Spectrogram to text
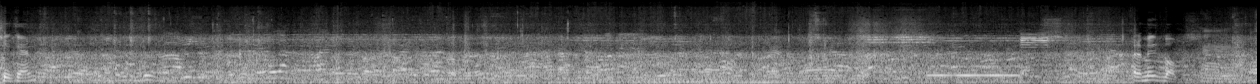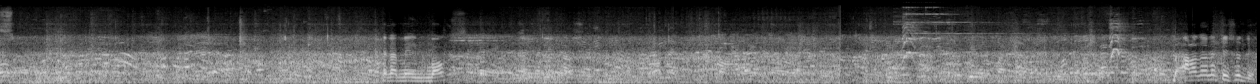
চিকেন মিল্ক বক্স এটা মিল্ক বক্স আলাদা আলাদা টিস্যু দিন।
